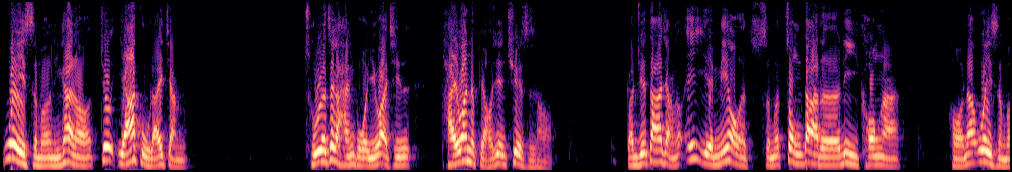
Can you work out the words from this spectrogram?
为什么你看哦，就雅股来讲，除了这个韩国以外，其实。台湾的表现确实哈，感觉大家讲说，哎，也没有什么重大的利空啊，好，那为什么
